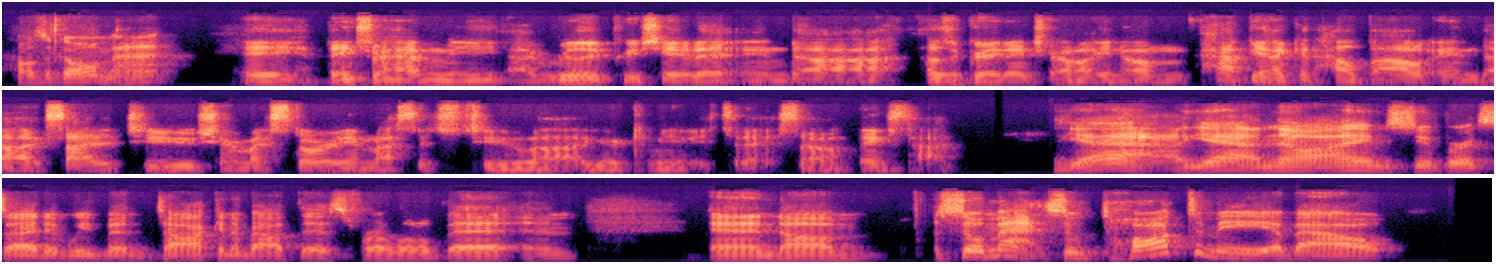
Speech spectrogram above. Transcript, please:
how's it going matt Hey, thanks for having me. I really appreciate it. And uh, that was a great intro. You know, I'm happy I could help out and uh, excited to share my story and message to uh, your community today. So thanks, Todd. Yeah, yeah. No, I am super excited. We've been talking about this for a little bit. And, and um, so, Matt, so talk to me about,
